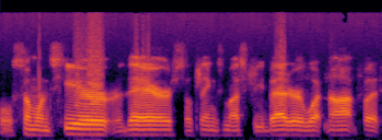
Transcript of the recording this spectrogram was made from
well, someone's here or there, so things must be better, whatnot. But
